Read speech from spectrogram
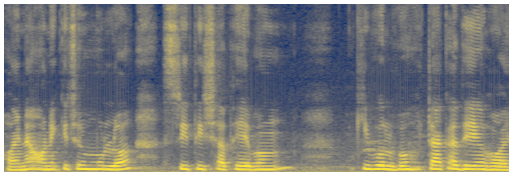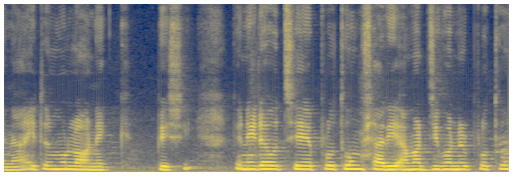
হয় না, অনেক কিছুর মূল্য স্মৃতির সাথে এবং কি বলব, টাকা দিয়ে হয় না। এটার মূল্য অনেক। বেশি। কারণ এটা হচ্ছে প্রথম শাড়ি আমার জীবনের প্রথম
